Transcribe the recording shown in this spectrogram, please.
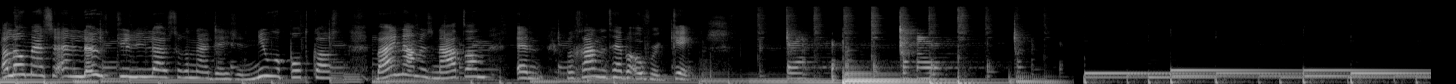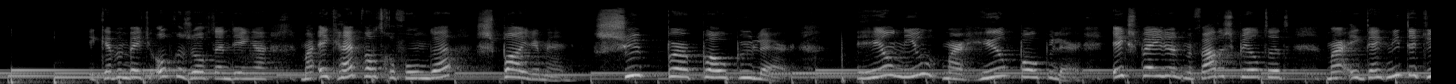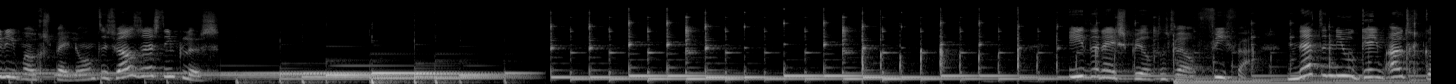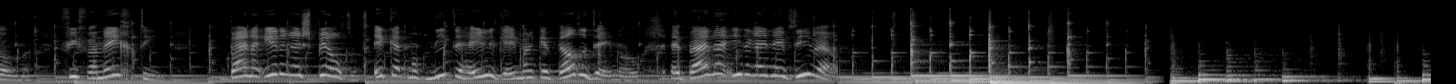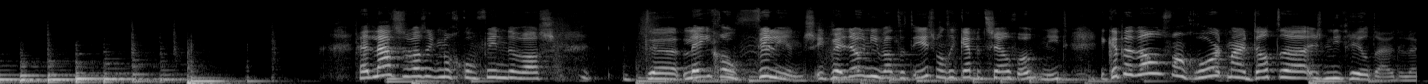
Hallo mensen en leuk dat jullie luisteren naar deze nieuwe podcast. Mijn naam is Nathan en we gaan het hebben over games. Ik heb een beetje opgezocht en dingen, maar ik heb wat gevonden. Spider-Man. Super populair. Heel nieuw, maar heel populair. Ik speel het, mijn vader speelt het, maar ik denk niet dat jullie het mogen spelen, want het is wel 16 plus. Iedereen speelt het wel. FIFA. Net een nieuwe game uitgekomen. FIFA 19. Bijna iedereen speelt het. Ik heb nog niet de hele game, maar ik heb wel de demo. En bijna iedereen heeft die wel. Het laatste wat ik nog kon vinden was de Lego Villains. Ik weet ook niet wat het is, want ik heb het zelf ook niet. Ik heb er wel wat van gehoord, maar dat eh, is niet heel duidelijk.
